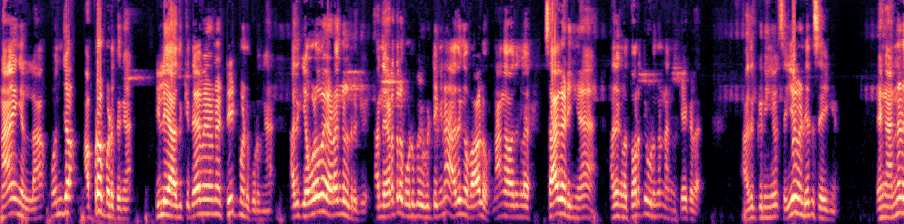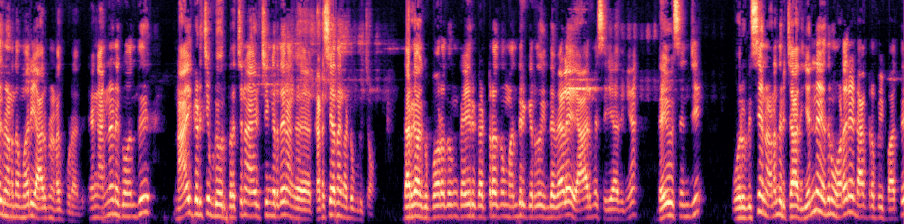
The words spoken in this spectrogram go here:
நாய்ங்கள்லாம் கொஞ்சம் அப்புறப்படுத்துங்க. இல்லையா அதுக்கு தேவையான ட்ரீட்மெண்ட் கொடுங்க. அதுக்கு எவ்வளவோ இடங்கள் இருக்கு. அந்த இடத்துல கொண்டு போய் விட்டீங்கன்னா அதுங்க வாழும். நாங்க அதுங்களை சாகடிங்க அதுங்களை துரத்தி விடுங்கன்னு நாங்க கேட்கல. அதுக்கு நீங்க செய்ய வேண்டியது செய்யுங்க. எங்க அண்ணனுக்கு நடந்த மாதிரி யாருக்கும் நடக்கக்கூடாது. எங்க அண்ணனுக்கு வந்து நாய் கடிச்சு இப்படி ஒரு பிரச்சனை ஆயிடுச்சுங்கிறதே நாங்க கடைசியா தான் கண்டுபிடிச்சோம். தர்காவுக்கு போறதும் கயிறு கட்டுறதும் மந்திரிக்கிறதும் இந்த வேலையை யாருமே செய்யாதீங்க. தயவு செஞ்சு ஒரு விஷயம் நடந்துருச்சா அது என்ன ஏதுன்னு உடனே டாக்டரை போய் பார்த்து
